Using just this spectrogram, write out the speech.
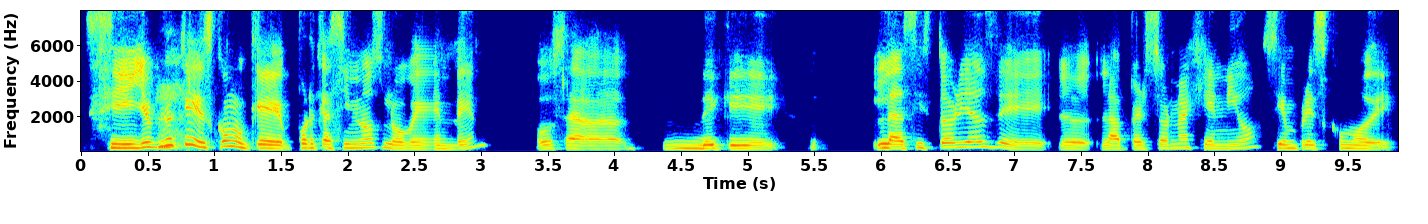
Sí, yo creo que es como que, porque así nos lo venden, o sea, de que las historias de la persona genio siempre es como de,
